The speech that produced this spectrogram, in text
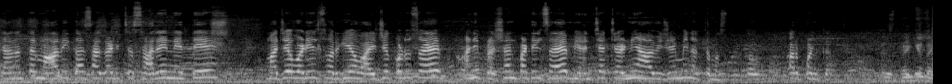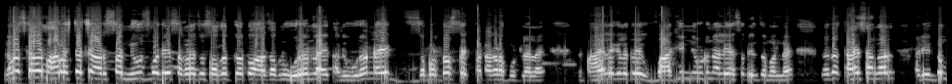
त्यानंतर महाविकास आघाडीचे सारे नेते माझे वडील स्वर्गीय वायजे कडू साहेब आणि प्रशांत पाटील साहेब यांच्या चरणी हा विजय मी नतमस्तक अर्पण करते. महाराष्ट्राच्या आरसा न्यूजमध्ये सगळ्यांचं स्वागत करतो. आज आपण उरणला आहेत आणि उरणला एक जबरदस्त एक फटाकडा फुटलेला आहे. पाहायला गेलं तर वाघीण निवडून आले असं त्यांचं म्हणणं आहे. दादा काय सांगाल? आणि एकदम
